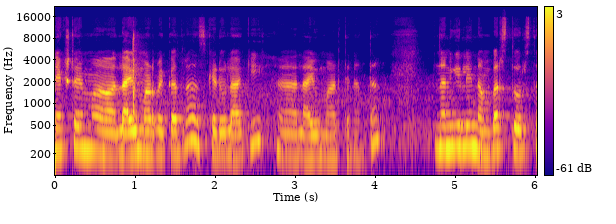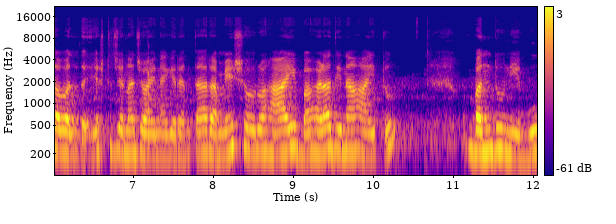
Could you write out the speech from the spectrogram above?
ನೆಕ್ಸ್ಟ್ ಟೈಮ್ ಲೈವ್ ಮಾಡಬೇಕಾದ್ರೆ ಸ್ಕೆಡ್ಯೂಲ್ ಹಾಕಿ ಲೈವ್ ಮಾಡ್ತೀನಂತ ನನಗಿಲ್ಲಿ ನಂಬರ್ಸ್ ತೋರಿಸ್ತಾವಲ್ದು, ಎಷ್ಟು ಜನ ಜಾಯ್ನ್ ಆಗಿರಂತ. ರಮೇಶ್ ಅವರು ಹಾಯ್ ಬಹಳ ದಿನ ಆಯಿತು. ಬಂದು ನೀವು.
